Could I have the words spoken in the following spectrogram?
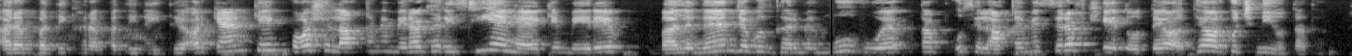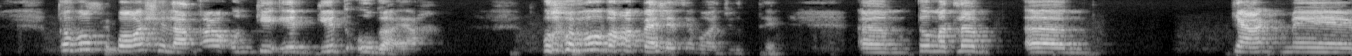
ارب پتی خرب پتی نہیں تھے اور کینٹ کے ایک پوش علاقے میں میرا گھر اس لیے ہے کہ میرے والدین جب اس گھر میں موو ہوئے تب اس علاقے میں صرف کھیت ہوتے تھے اور کچھ نہیں ہوتا تھا۔ تو وہ پوش علاقہ ان کے ارد گرد اگ آیا وہ وہاں پہلے سے موجود تھے۔ تو مطلب کینٹ میں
